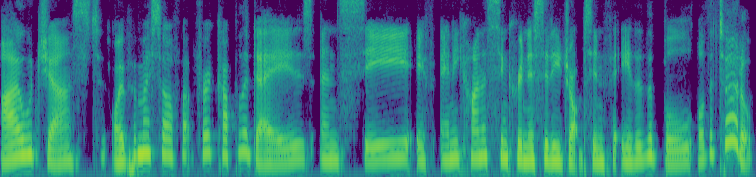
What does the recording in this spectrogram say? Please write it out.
I would just open myself up for a couple of days and see if any kind of synchronicity drops in for either the bull or the turtle.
